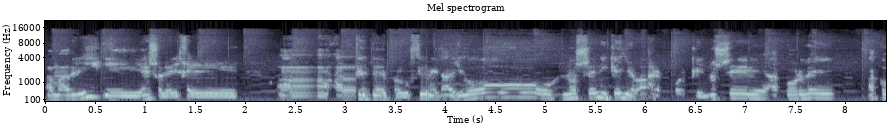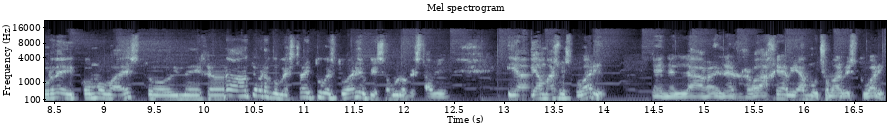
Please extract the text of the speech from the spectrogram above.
a Madrid, y eso, le dije, a, la gente de producción y tal. Yo no sé ni qué llevar, porque no sé acorde, acorde cómo va esto. Y me dijeron, no, no te preocupes, trae tu vestuario que seguro que está bien. Y había más vestuario. En el rodaje había mucho más vestuario.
